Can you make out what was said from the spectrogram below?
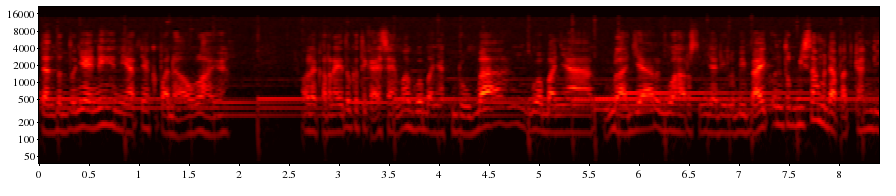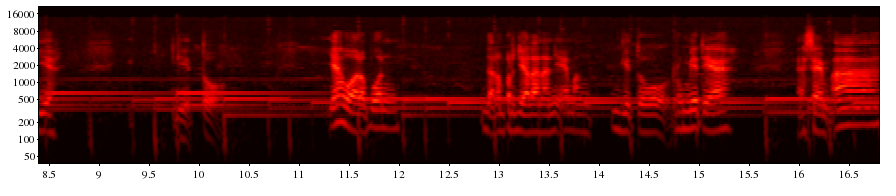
Dan tentunya ini niatnya kepada Allah ya. Oleh karena itu ketika SMA gue banyak berubah gue banyak belajar gue harus menjadi lebih baik untuk bisa mendapatkan dia. Gitu. Ya walaupun dalam perjalanannya emang gitu rumit ya. SMA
